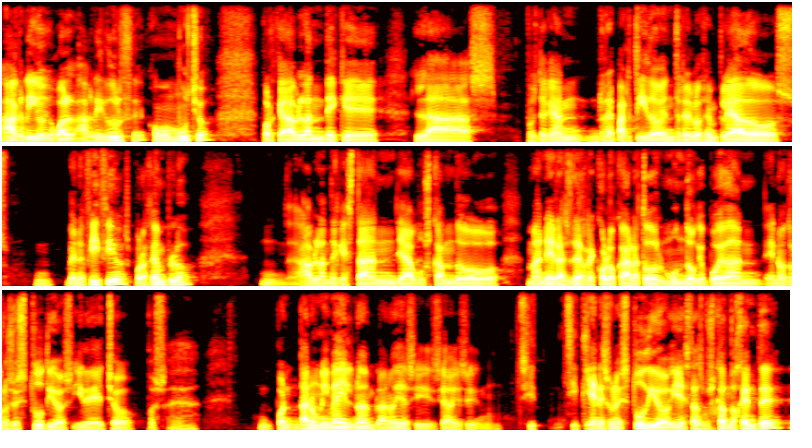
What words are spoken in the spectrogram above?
agrio, igual agridulce, como mucho, porque hablan de que las pues de que han repartido entre los empleados beneficios, por ejemplo. Hablan de que están ya buscando maneras de recolocar a todo el mundo que puedan en otros estudios y de hecho, pues eh, dan un email, ¿no? En plan, oye, si, si, si, tienes un estudio y estás buscando gente,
